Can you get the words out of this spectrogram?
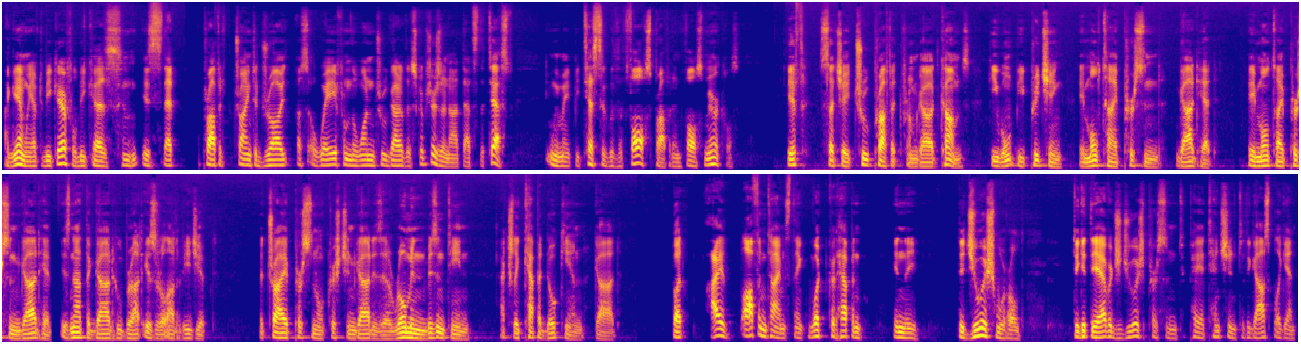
again, we have to be careful because is that prophet trying to draw us away from the one true God of the scriptures or not? That's the test. We might be tested with a false prophet and false miracles. If such a true prophet from God comes, he won't be preaching a multi personed Godhead. A multi person Godhead is not the God who brought Israel out of Egypt. The tri personal Christian God is a Roman Byzantine, actually Cappadocian God. But I oftentimes think what could happen in the, the Jewish world to get the average Jewish person to pay attention to the gospel again.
